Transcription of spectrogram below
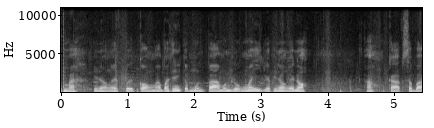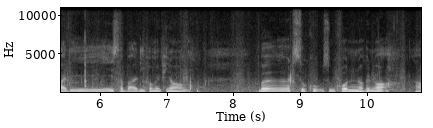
มามาพี่น้องเอ้ยเปิดกล้องมาบัดนี้กับหมุนปลาหมุนลงมาอีกแล้วพี่น้องเอ้ยเนาะเอ้ากราบสบายดีสบายดีพ่อแม่พี่น้อง เบิดสุขุสุคนเนาะพี่เนาะเอ้า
